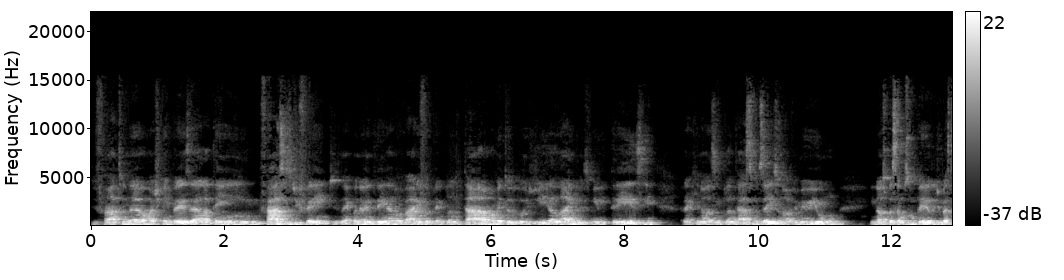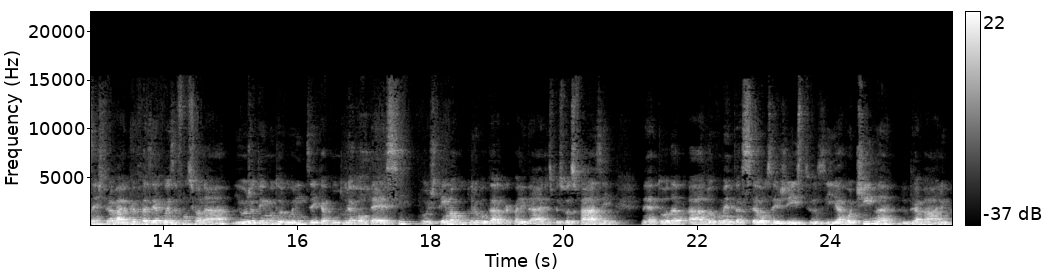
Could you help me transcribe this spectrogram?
de fato não. Acho que a empresa ela tem fases diferentes, né? Quando eu entrei na Novari foi para implantar uma metodologia lá em 2013 para que nós implantássemos a ISO 9001 e nós passamos um período de bastante trabalho para fazer a coisa funcionar e hoje eu tenho muito orgulho em dizer que a cultura acontece. Hoje tem uma cultura voltada para a qualidade, as pessoas fazem né, toda a documentação, os registros e a rotina do trabalho,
